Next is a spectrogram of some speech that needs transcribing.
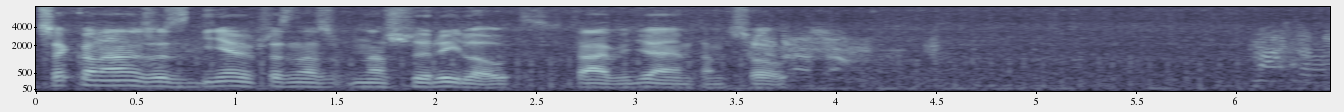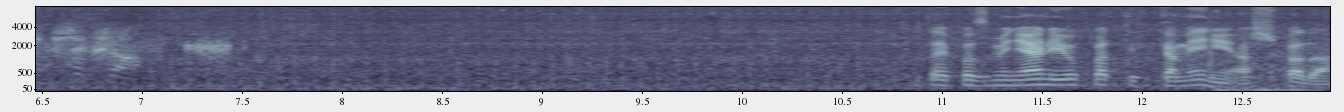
Przekonany, że zginiemy przez nasz, nasz reload. Tak, widziałem tam czołg. Bardzo mi przykro. Tutaj pozmieniali układ tych kamieni, a szkoda.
